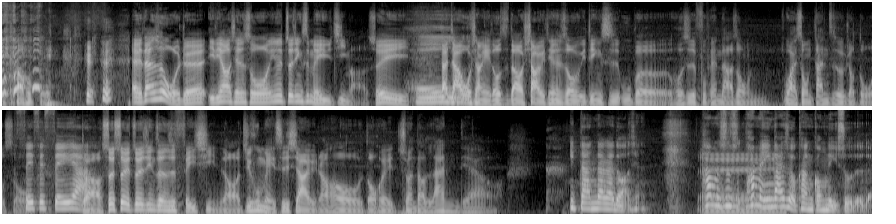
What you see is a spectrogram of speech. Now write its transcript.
靠北。哎、欸，但是我觉得一定要先说，因为最近是梅雨季嘛，所以大家我想也都知道，下雨天的时候一定是 Uber 或是 Foodpanda 这种外送单子会比较多的时候。飞飞飞呀！对啊，所以所以最近真的是飞起，你知道吗？几乎每次下雨，然后都会赚到烂掉。一单大概多少钱？他们是，欸、他们应该是有看公里数，对不对？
